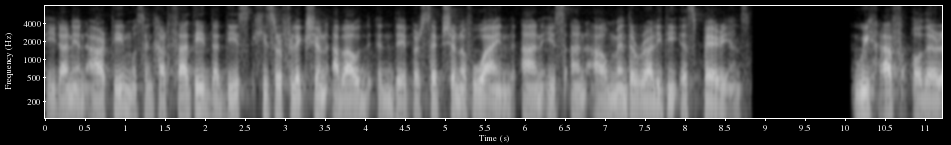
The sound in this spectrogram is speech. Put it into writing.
Iranian artist, Mohsen Harzati, that is his reflection about the perception of wine and is an augmented reality experience. We have other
